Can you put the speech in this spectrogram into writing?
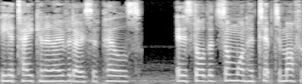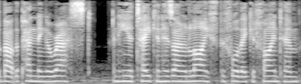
He had taken an overdose of pills. It is thought that someone had tipped him off about the pending arrest, and he had taken his own life before they could find him.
